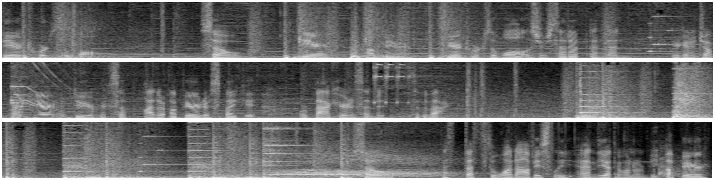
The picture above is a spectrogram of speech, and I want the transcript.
bair towards the wall. So Nair, up air, bair towards the wall is your setup, and then you're gonna jump right here and do your mix up. Either up air to spike it, or back air to send it to the back. So that's, that's the one obviously, and the other one would be up air.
